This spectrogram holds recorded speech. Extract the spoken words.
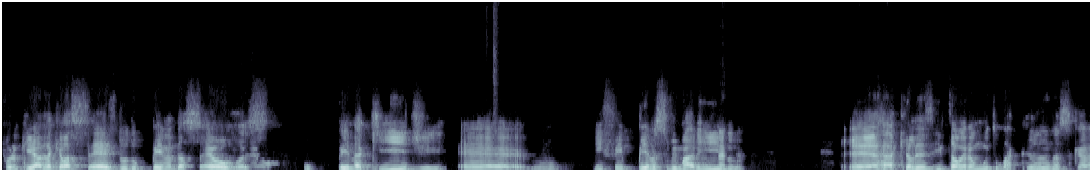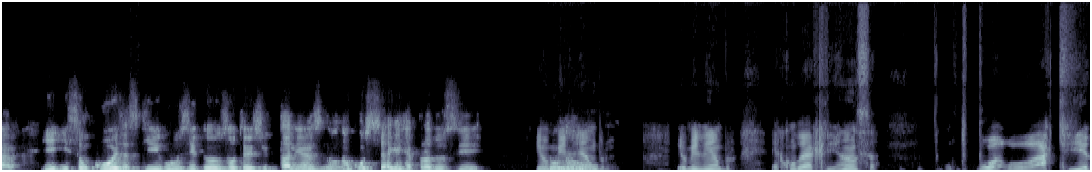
foram criadas aquelas séries do, do Pena das Selvas, o Pena Kid, é, enfim, Pena Submarino. É, aquelas, então, eram muito bacanas, cara. E, e são coisas que os, os roteiristas italianos não, não conseguem reproduzir. Eu não, me lembro, eu me lembro, é quando eu era criança, pô, aqui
